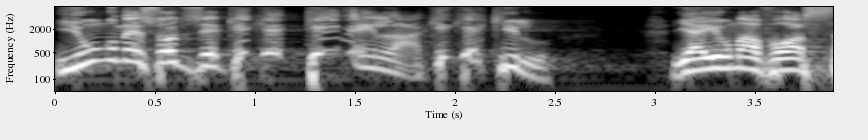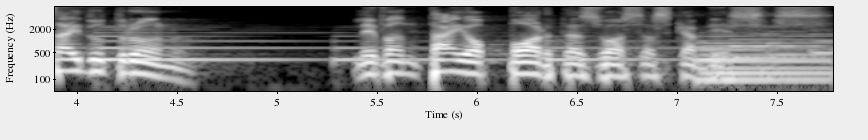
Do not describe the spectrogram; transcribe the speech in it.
E um começou a dizer: que, que, quem vem lá? O que, que é aquilo? E aí uma voz sai do trono: Levantai, ó portas, vossas cabeças.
